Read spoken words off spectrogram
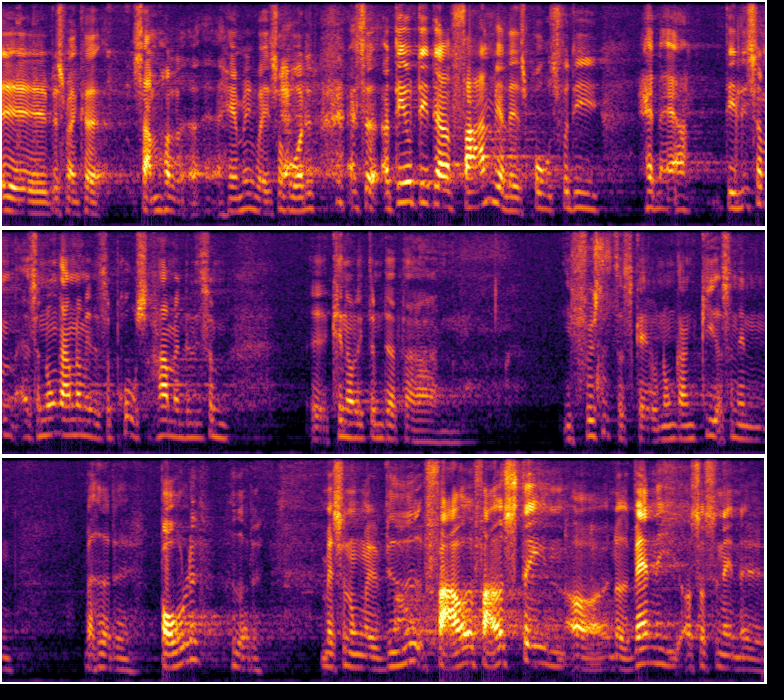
øh, hvis man kan sammenholde Hemingway så hurtigt. Altså, og det er jo det, der er faren ved at læse pros, fordi han er, det er ligesom, altså nogle gange, når man læser pros, har man det ligesom, øh, kender du ikke dem der, der øh, i fødselsdagsgave nogle gange giver sådan en, hvad hedder det, bogle hedder det, med sådan nogle øh, hvide, farvede, farvede sten og noget vand i, og så sådan en øh,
